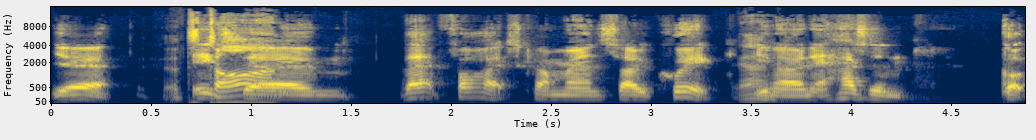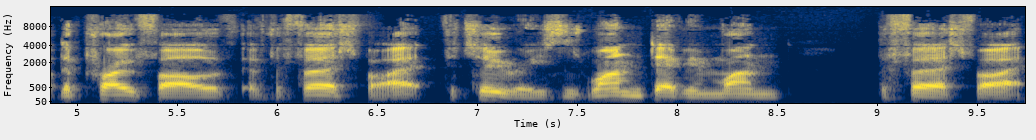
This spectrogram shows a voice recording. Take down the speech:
yeah, it's, it's time. um, that fight's come around so quick, Yeah. you know, and it hasn't got the profile of, of the first fight for two reasons. One, Devin won the first fight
